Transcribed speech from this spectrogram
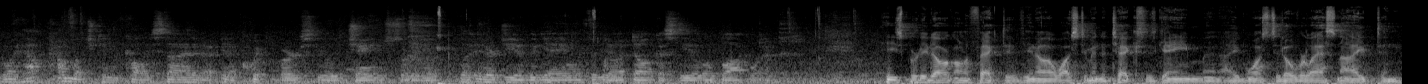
Roy, how, how much can Cauley Stein in a, in a quick burst really change sort of the, the energy of the game with you know a dunk, a steal, a block, whatever? He's pretty doggone effective. You know, I watched him in the Texas game, and I watched it over last night, and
